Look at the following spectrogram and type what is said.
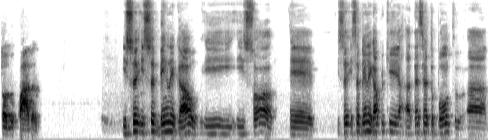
todo o quadro. Isso, isso é bem legal e, e só é, isso, é, isso é bem legal porque até certo ponto ah,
